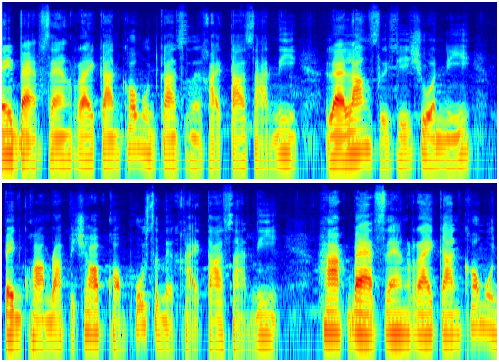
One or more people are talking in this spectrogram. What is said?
นแบบแสดงรายการข้อมูลการเสนอขายตราสารหนี้ และร่างสื่อชี้ชวนนี้เป็นความรับผิดชอบของผู้เสนอขายตราสารหนี้ หากแบบแสดงรายการข้อมูล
